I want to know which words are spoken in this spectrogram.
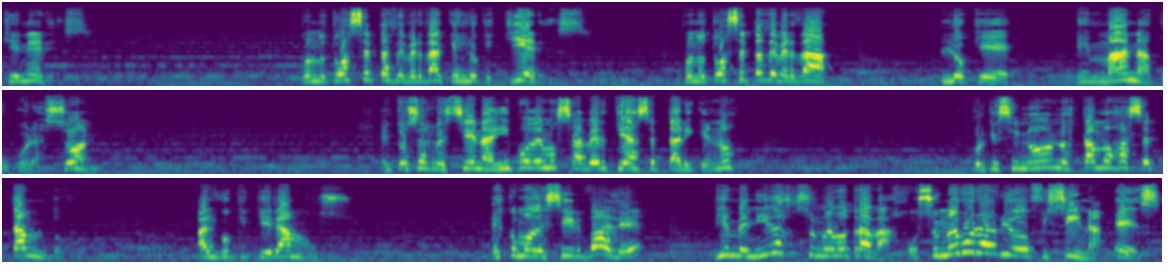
quién eres, cuando tú aceptas de verdad qué es lo que quieres, cuando tú aceptas de verdad lo que emana tu corazón, entonces recién ahí podemos saber qué aceptar y qué no. Porque si no, no estamos aceptando algo que queramos. Es como decir, vale, bienvenidas a su nuevo trabajo. Su nuevo horario de oficina es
